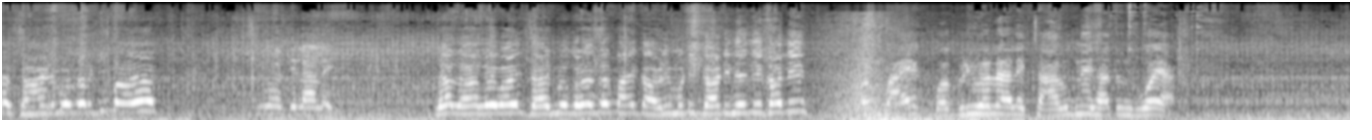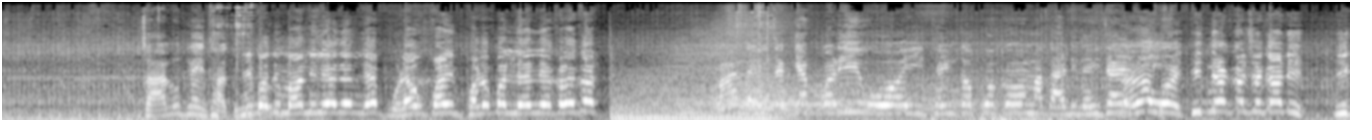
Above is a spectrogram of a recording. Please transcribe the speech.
એ, સાઈડમાં કર કે બાઈક. લાલે લા લા લે, ભાઈ, સાઈડમાં કરો સર બાઈક આવડી મોટી ગાડી નહીં દેખાતી. બાઇક બગડ્યું લાલે ચાલુ જ નહીં થતું જોયા. ચાલુ જ નહીં થતું. એ બધું માની લે લે ફોડા ઉપાડી ફળો પર લે નીકળે કર માં નહીં. જગ્યા પડી ઓય થઈને કપો કવામાં ગાડી ના, ના, જાય જ ગાડી. ઈ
